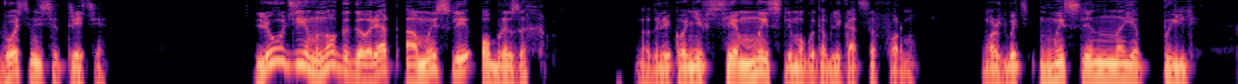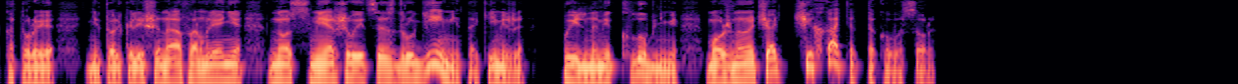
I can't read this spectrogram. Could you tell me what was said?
83. Люди много говорят о мысли-образах, но далеко не все мысли могут облекаться в форму. Может быть, мысленная пыль, которая не только лишена оформления, но смешивается с другими, такими же пыльными клубнями, можно начать чихать от такого ссора.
